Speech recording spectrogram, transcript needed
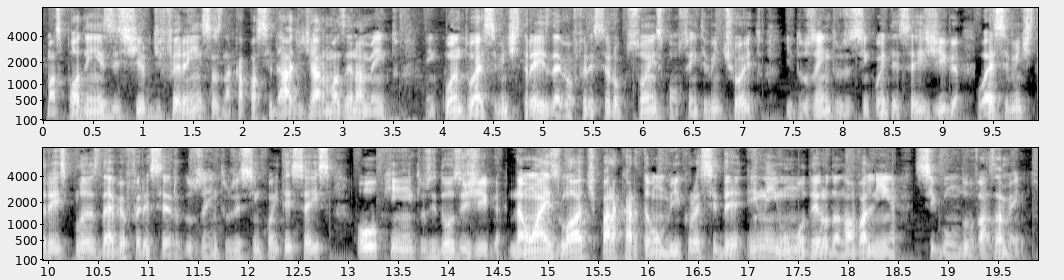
mas podem existir diferenças na capacidade de armazenamento. Enquanto o S23 deve oferecer opções com 128 e 256 GB, o S23 Plus deve oferecer 256 ou 512 GB. Não há slot para cartão microSD em nenhum modelo da nova linha, segundo o vazamento.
